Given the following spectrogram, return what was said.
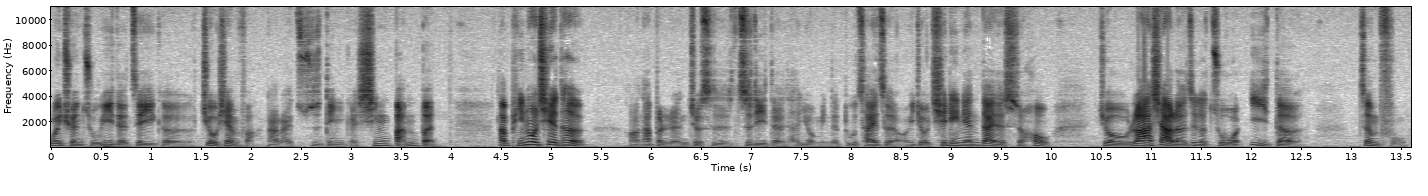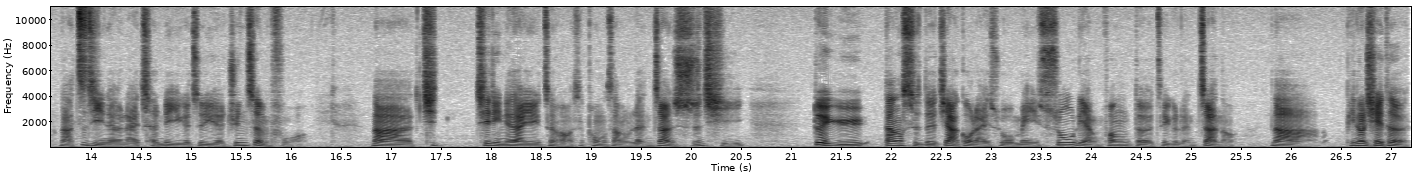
威权主义的这一个旧宪法，那来制定一个新版本。那皮诺切特啊，他本人就是智利的很有名的独裁者哦。一九七零年代的时候，就拉下了这个左翼的政府，那自己呢来成立一个智利的军政府哦。那七七零年代也正好是碰上冷战时期，对于当时的架构来说，美苏两方的这个冷战哦，那。皮诺切特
